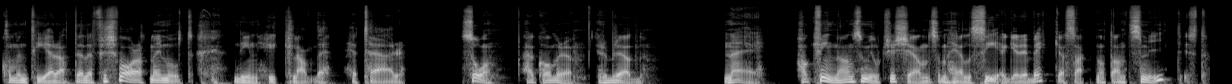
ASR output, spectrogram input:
kommenterat eller försvarat mig mot. Din hycklande hetär. Så, här kommer det. Är du beredd? Nej, har kvinnan som gjort sig känd som Hell Seger-Rebecka sagt något antisemitiskt?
